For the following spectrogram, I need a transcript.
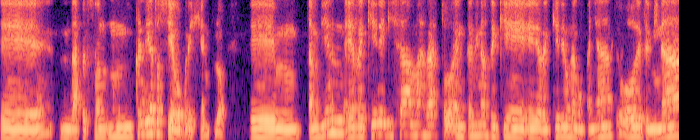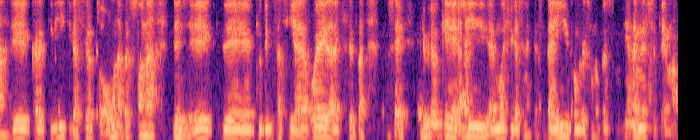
eh, la persona, un candidato ciego, por ejemplo, Em, también eh, requiere quizá más gasto en términos de que eh, requiere un acompañante o determinadas eh, características, ¿cierto? O una persona que utiliza silla de ruedas, etc. Entonces, yo creo que hay, modificaciones que hacer ahí, el Congreso no pensó bien en ese tema.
